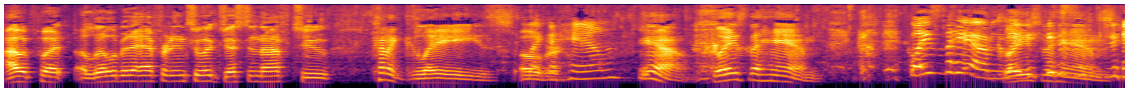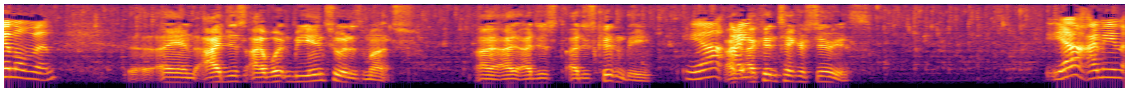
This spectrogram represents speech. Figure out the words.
I would put a little bit of effort into it, just enough to kind of glaze over. Like a ham. yeah, glaze the ham. Glaze the ham. Glaze the ladies ham. and Gentlemen. Uh, and I just I wouldn't be into it as much. I, I, I just I just couldn't be. Yeah, I, I, I couldn't take her serious. Yeah. I mean,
